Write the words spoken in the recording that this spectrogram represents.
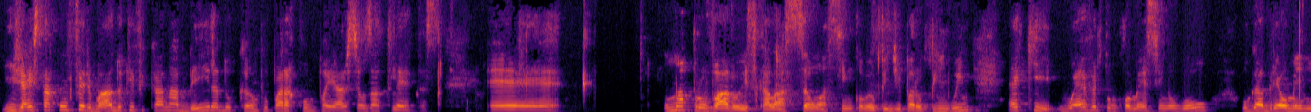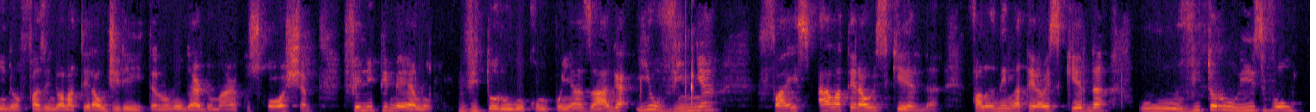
e já está confirmado que ficar na beira do campo para acompanhar seus atletas. É... Uma provável escalação, assim como eu pedi para o Pinguim, é que o Everton comece no gol, o Gabriel Menino fazendo a lateral direita no lugar do Marcos Rocha, Felipe Melo, Vitor Hugo compõe a zaga e o Vinha faz a lateral esquerda. Falando em lateral esquerda, o Vitor Luiz voltou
